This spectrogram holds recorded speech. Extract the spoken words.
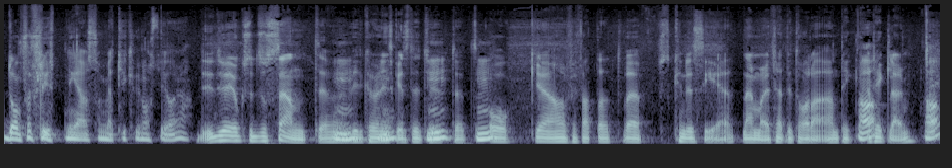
de förflyttningar som jag tycker vi måste göra. Du är också docent eh, mm. vid Karolinska mm. institutet mm. och eh, har författat vad jag kunde se närmare 30-tal artiklar. Ja.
